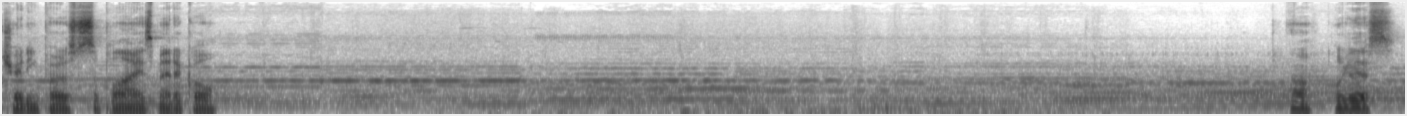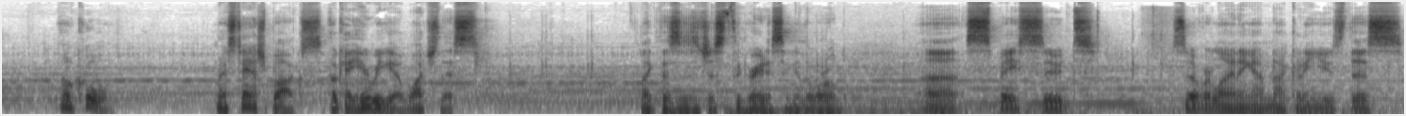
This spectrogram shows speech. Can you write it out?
Trading post, supplies, medical. Look at this. Oh, cool. My stash box. Okay, here we go. Watch this. Like this is just the greatest thing in the world. Uh, spacesuit. Silver lining, I'm not going to use this.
